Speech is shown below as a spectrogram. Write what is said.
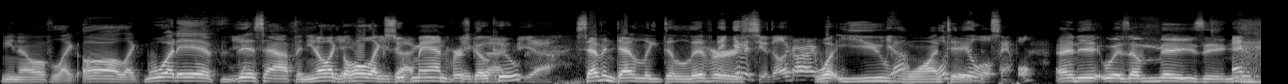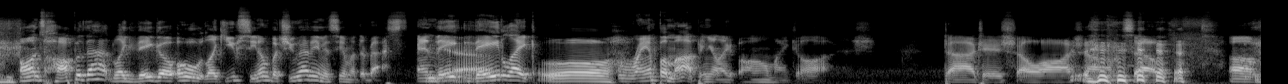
You know, of like, oh, like what if Yeah. this happened? You know, like the whole like exactly. Superman versus Exactly, Goku. Yeah, Seven Deadly delivers. they give it to you. They're like, all right, what you yeah, we'll wanted, give you a little sample. and it was amazing. And on top of that, like they go, oh, like you've seen them, but you haven't even seen them at their best, and they Yeah. they like oh, ramp them up, and you're like, oh my gosh, that is so awesome. so, um,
